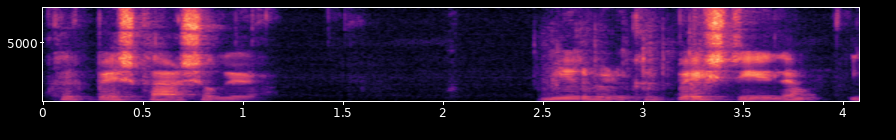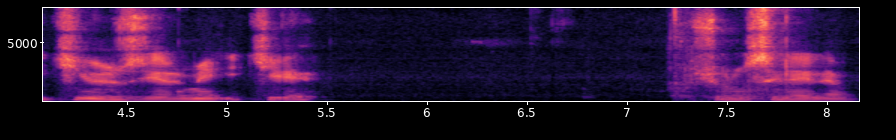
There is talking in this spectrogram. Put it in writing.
45 karşılıyor. 1 bölü 45 diyelim. 222 şunu silelim.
